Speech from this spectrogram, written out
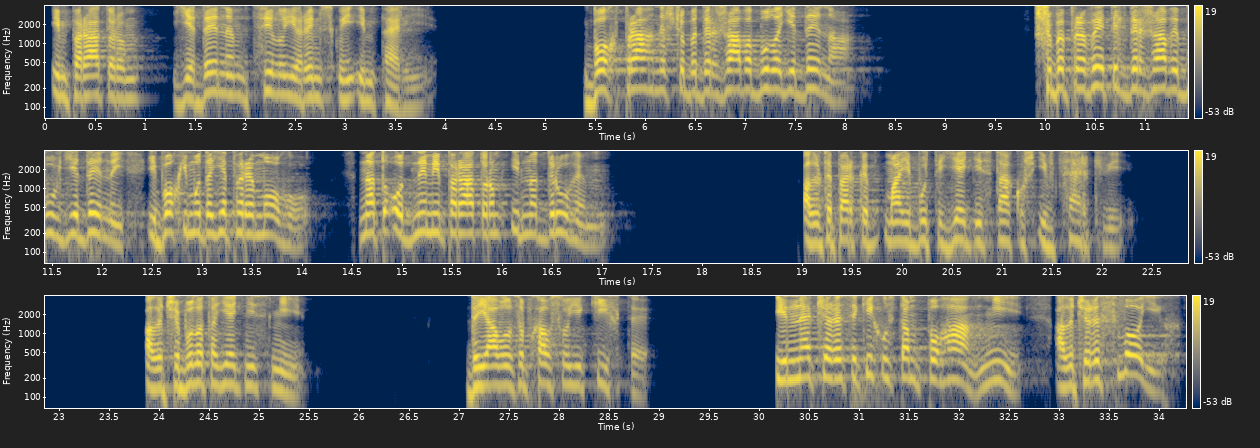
імператором єдиним цілої Римської імперії. Бог прагне, щоб держава була єдина, щоб правитель держави був єдиний, і Бог йому дає перемогу над одним імператором і над другим. Але тепер має бути єдність також і в церкві. Але чи була та єдність? Ні. Диявол запхав свої кіхти. І не через якихось там поган, ні, але через своїх,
